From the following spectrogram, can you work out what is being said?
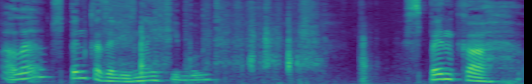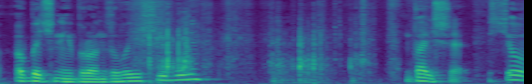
Але спинка залізної фібули. Спинка обичної бронзової фібули. Далі. Все,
